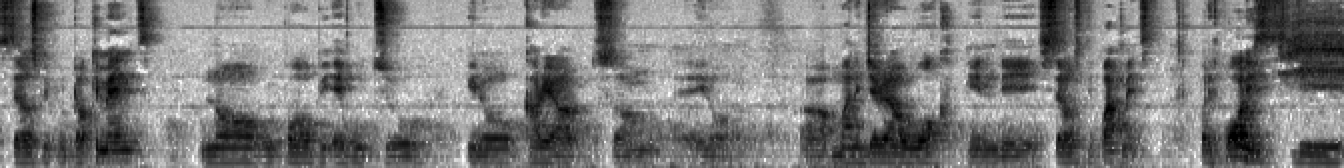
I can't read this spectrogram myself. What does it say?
salespeople documents, nor will Paul be able to, you know, carry out some, you know, uh, managerial work in the sales department. But if Paul is the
